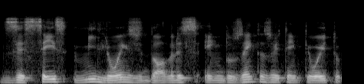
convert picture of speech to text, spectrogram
16 milhões de dólares em 288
